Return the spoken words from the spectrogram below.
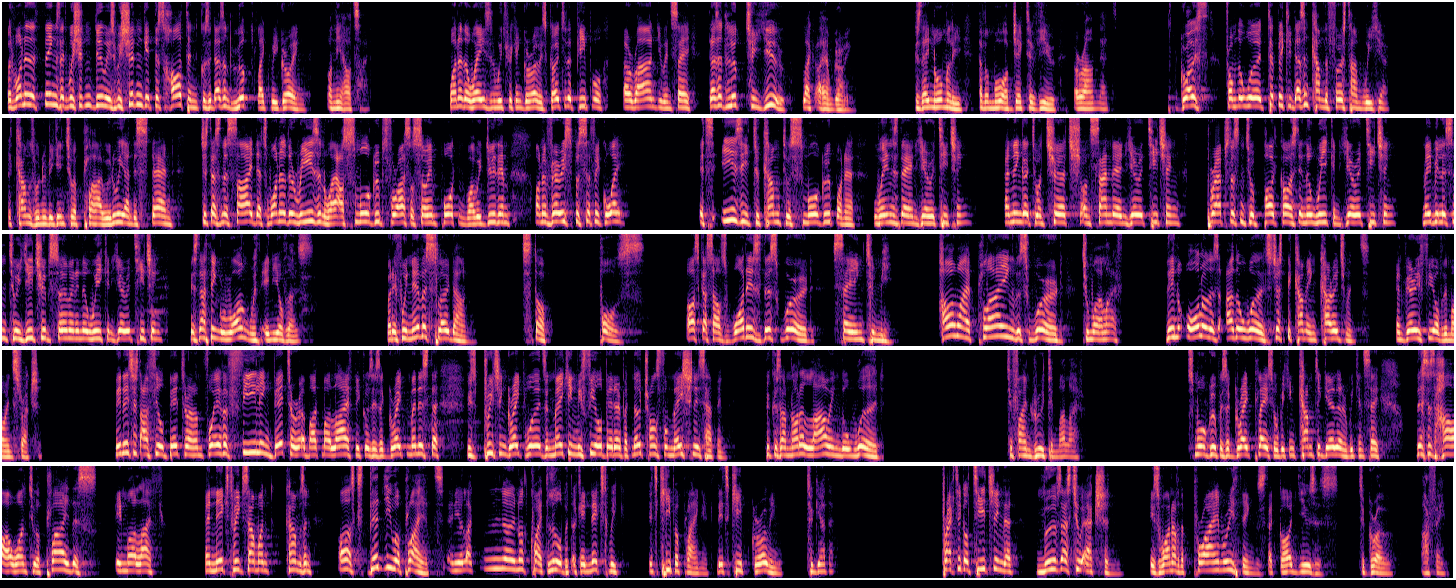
But one of the things that we shouldn't do is we shouldn't get disheartened because it doesn't look like we're growing on the outside. One of the ways in which we can grow is go to the people around you and say, Does it look to you like I am growing? Because they normally have a more objective view around that. Growth from the word typically doesn't come the first time we hear. It comes when we begin to apply, when we understand. Just as an aside, that's one of the reasons why our small groups for us are so important, why we do them on a very specific way. It's easy to come to a small group on a Wednesday and hear a teaching, and then go to a church on Sunday and hear a teaching, perhaps listen to a podcast in the week and hear a teaching, maybe listen to a YouTube sermon in the week and hear a teaching. There's nothing wrong with any of those. But if we never slow down, stop, pause, ask ourselves, what is this word saying to me? How am I applying this word to my life? Then all of those other words just become encouragement, and very few of them are instruction. Then it's just, I feel better and I'm forever feeling better about my life because there's a great minister who's preaching great words and making me feel better, but no transformation is happening because I'm not allowing the word to find root in my life. Small group is a great place where we can come together and we can say, This is how I want to apply this in my life. And next week, someone comes and asks, Did you apply it? And you're like, No, not quite, a little bit. Okay, next week, Let's keep applying it. Let's keep growing together. Practical teaching that moves us to action is one of the primary things that God uses to grow our faith.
